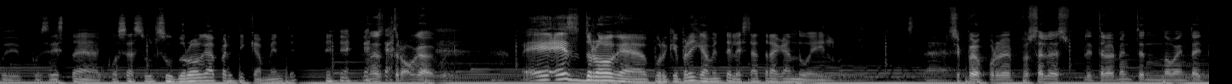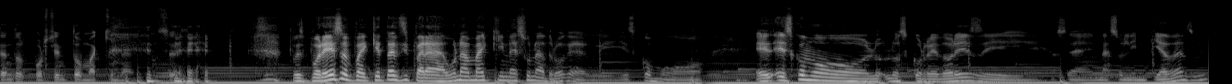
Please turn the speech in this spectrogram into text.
Pues, pues, esta cosa azul, su droga prácticamente. No es droga, güey. E, es, droga, porque prácticamente la está tragando él, güey. Sí, pero por, pues él es literalmente noventa y tantos por ciento máquina. pues por eso, ¿qué tal si para una máquina es una droga, güey? Es como. Es, como los corredores de. O sea, en las Olimpiadas, güey.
